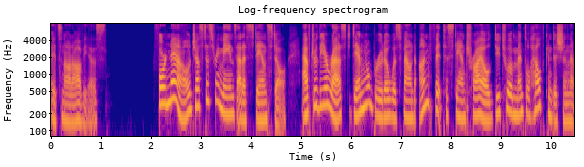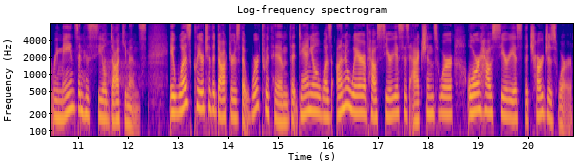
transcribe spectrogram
it's not obvious. For now, justice remains at a standstill. After the arrest, Daniel Bruto was found unfit to stand trial due to a mental health condition that remains in his sealed documents. It was clear to the doctors that worked with him that Daniel was unaware of how serious his actions were or how serious the charges were.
